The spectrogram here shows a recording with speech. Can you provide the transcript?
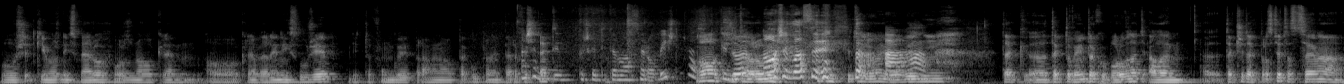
vo všetkých možných smeroch, možno okrem, okrem verejných služieb, kde to funguje práve naopak úplne perfektne. A ty, počkaj, ty tam vlastne robíš teraz? No, keď to robím, no, že vlastne... keď to robím vo Viedni, tak, eh, tak to viem trochu porovnať, ale eh, takže tak proste tá scéna eh,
